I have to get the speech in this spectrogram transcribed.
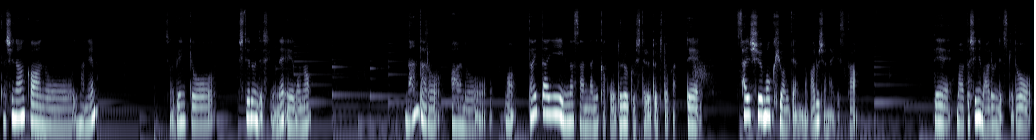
私なんかあの、今ね、その勉強してるんですけどね、英語の。なんだろう、あの、まあ、大体皆さん何かこう努力してる時とかって、最終目標みたいなのがあるじゃないですか。で、まあ私にもあるんですけど、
